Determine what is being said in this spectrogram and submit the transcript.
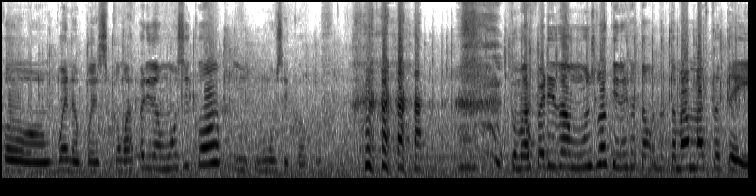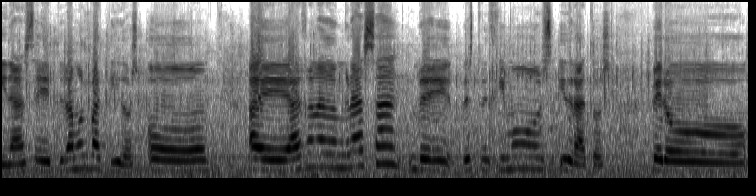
con, bueno, pues como has perdido músico, músico. como has perdido muslo, tienes que to tomar más proteínas, eh, te damos batidos. O eh, has ganado en grasa, re restringimos hidratos. Pero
